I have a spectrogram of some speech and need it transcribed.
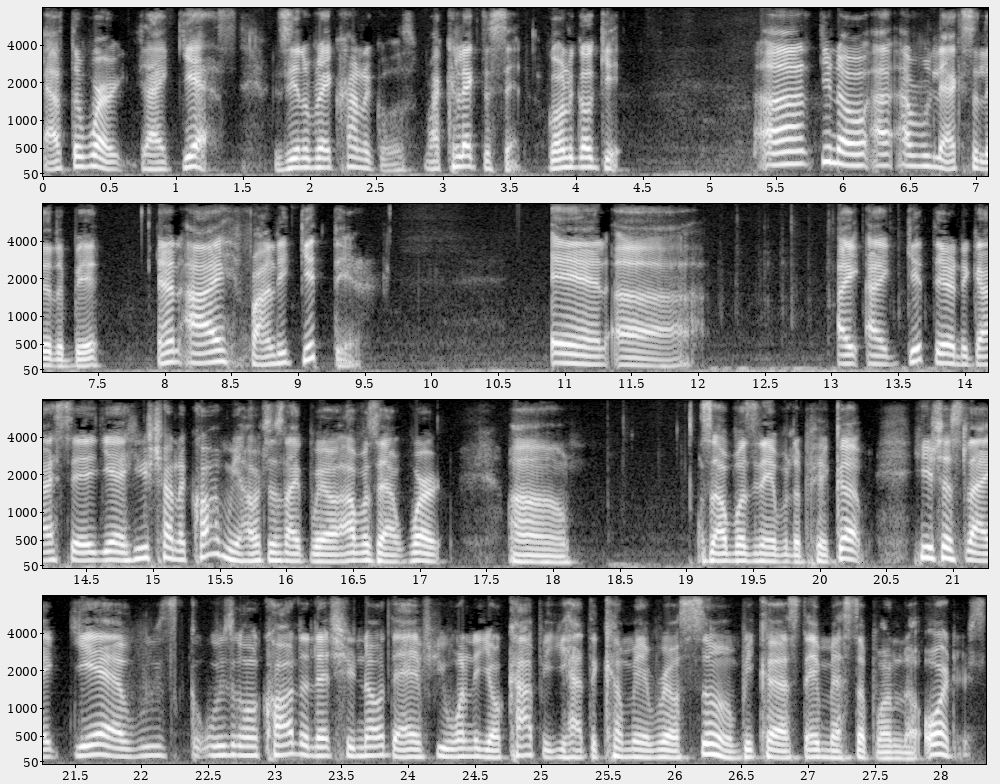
after work. Like, yes, Xenoblade Chronicles, my collector set. I'm going to go get. Uh, you know, I, I relax a little bit, and I finally get there. And uh, I I get there, and the guy said, "Yeah, he was trying to call me." I was just like, "Well, I was at work." Um, so I wasn't able to pick up. He was just like, "Yeah, we was, we was gonna call to let you know that if you wanted your copy, you had to come in real soon because they messed up on the orders."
